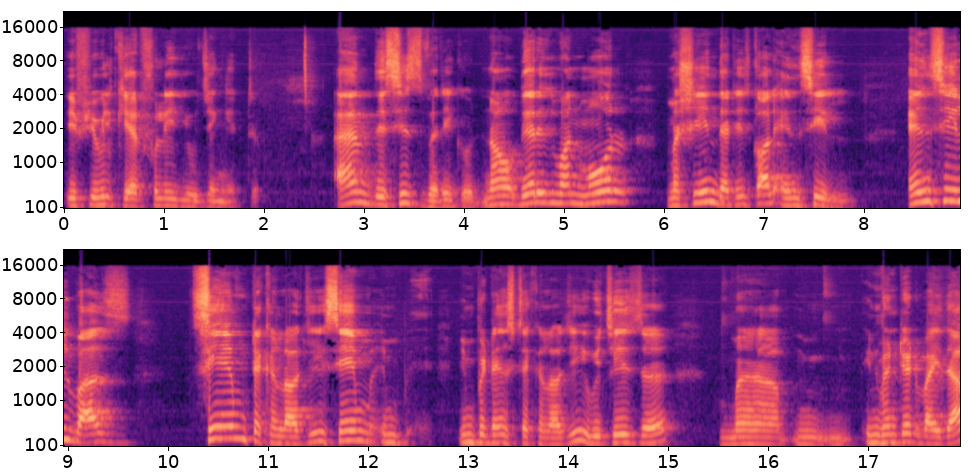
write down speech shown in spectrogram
if you will carefully using it and this is very good. Now there is one more machine that is called Enseal. Enseal was same technology, same imp impedance technology which is uh, invented by the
